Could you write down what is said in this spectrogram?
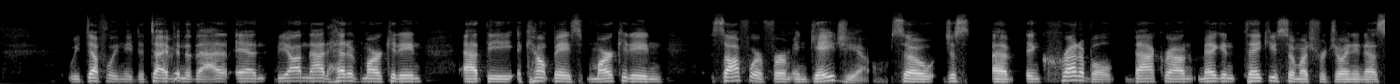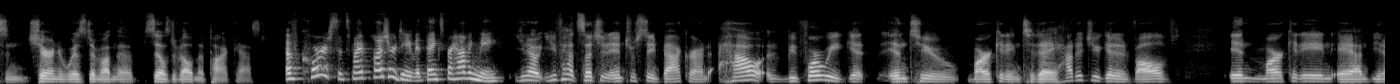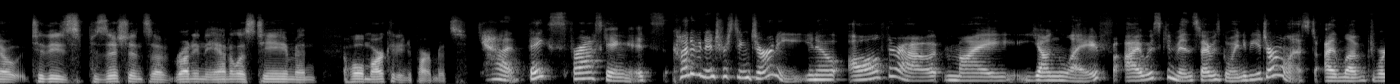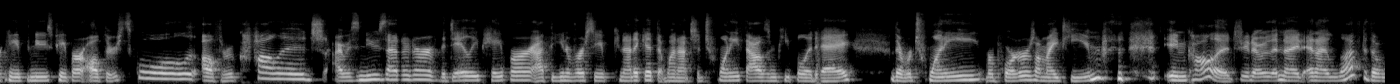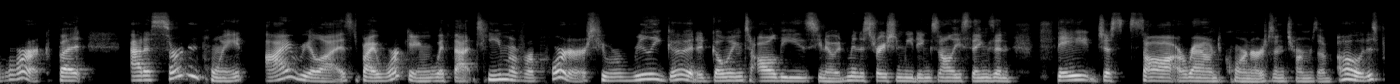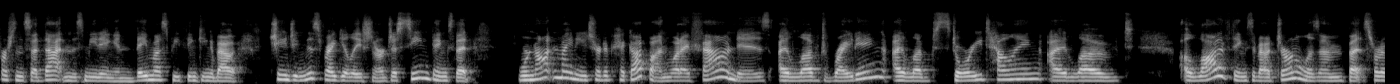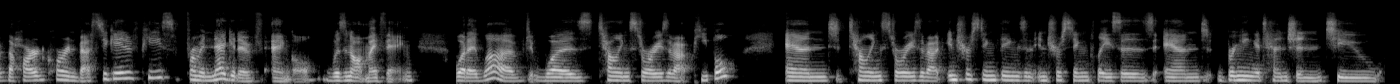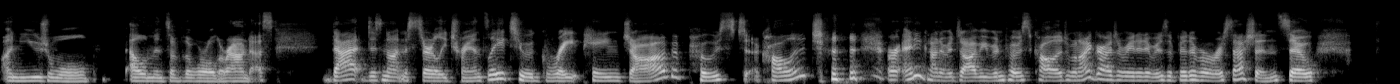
we definitely need to dive into that. And beyond that head of marketing at the account-based marketing software firm engagio so just an incredible background. Megan, thank you so much for joining us and sharing your wisdom on the Sales Development Podcast. Of course. It's my pleasure, David. Thanks for having me. You know, you've had such an interesting background. How, before we get into marketing today, how did you get involved in marketing and, you know, to these positions of running the analyst team and whole marketing departments? Yeah, thanks for asking. It's kind of an interesting journey. You know, all throughout my young life, I was convinced I was going to be a journalist. I loved working at the newspaper all through school, all through college. I was news editor of the daily paper at the University of Connecticut that went out to 20,000 people a day. There were 20 reporters on my team in college, you know, and I and I loved the work, but at a certain point, I realized by working with that team of reporters who were really good at going to all these, you know, administration meetings and all these things, and they just saw around corners in terms of, oh, this person said that in this meeting, and they must be thinking about changing this regulation or just seeing things that were not in my nature to pick up on. What I found is I loved writing, I loved storytelling, I loved a lot of things about journalism, but sort of the hardcore investigative piece from a negative angle was not my thing what I loved was telling stories about people and telling stories about interesting things in interesting places and bringing attention to unusual elements of the world around us. That does not necessarily translate to a great paying job post college or any kind of a job, even post college. When I graduated, it was a bit of a recession. So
